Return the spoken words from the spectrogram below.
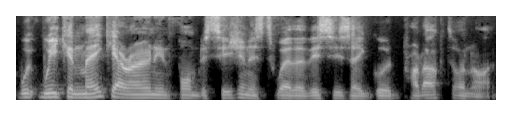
we can make our own informed decision as to whether this is a good product or not.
